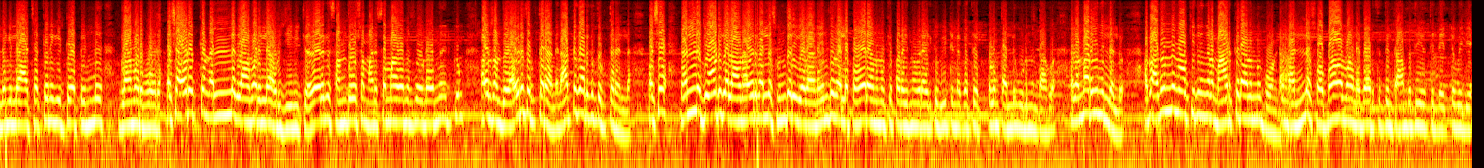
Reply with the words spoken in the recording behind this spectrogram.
അല്ലെങ്കിൽ ആ ചക്കന് കിട്ടിയ പെണ്ണ് ഗ്ലാമർ പോരാ. പക്ഷെ അവരൊക്കെ നല്ല ഗ്ലാമർ ഗ്ലാമറില്ല അവർ ജീവിക്കുക അതായത് സന്തോഷം മനസ്സമാധാനത്തോടെ ആയിരിക്കും അവർ സന്തോഷം. അവർ തൃപ്തരാണ്. നാട്ടുകാർക്ക് തൃപ്തരല്ല. പക്ഷെ നല്ല ജോഡികളാണ്. അവർ നല്ല സുന്ദരികളാണ്. എന്ത് നല്ല പേരാണെന്നൊക്കെ പറയുന്നവരായിരിക്കും വീട്ടിന്റെ അകത്ത് എപ്പോഴും തല്ലുകൂടുന്നുണ്ടാവുക നമ്മൾ അറിയുന്നില്ലല്ലോ. അപ്പൊ അതൊന്നും നോക്കിയിട്ട് നിങ്ങൾ മാർക്കിടാനൊന്നും പോകണ്ട നല്ല സ്വഭാവമാണ് യഥാർത്ഥത്തിൽ ദാമ്പത്യത്തിന്റെ ഏറ്റവും വലിയ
